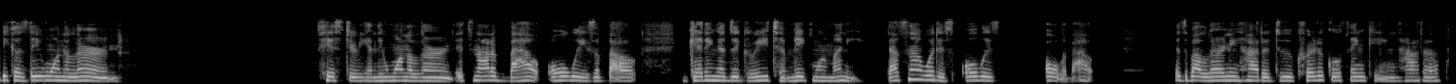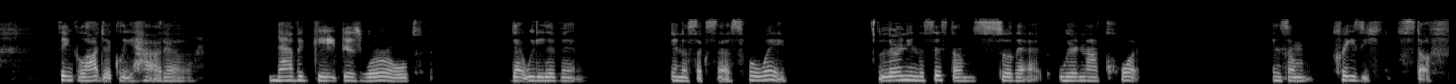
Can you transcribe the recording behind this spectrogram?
because they want to learn history and they want to learn. It's not about always about getting a degree to make more money. That's not what it's always all about. It's about learning how to do critical thinking, how to think logically, how to navigate this world that we live in. in a successful way, learning the systems so that we're not caught in some crazy stuff.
